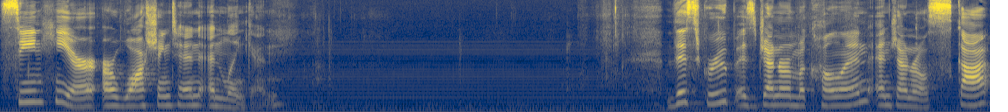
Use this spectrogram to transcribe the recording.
Seen here are Washington and Lincoln. This group is General McClellan and General Scott.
